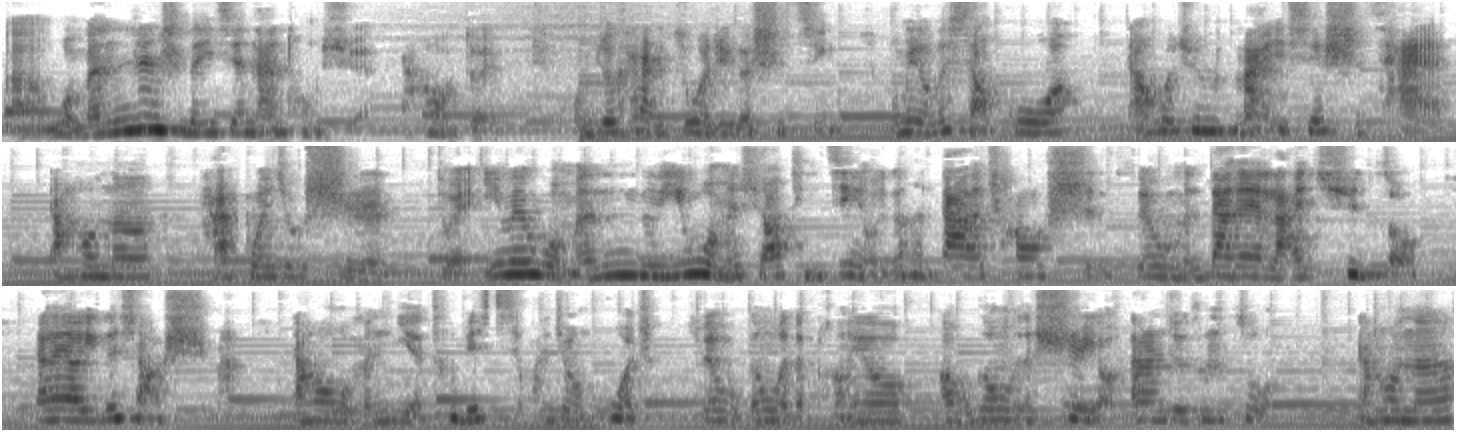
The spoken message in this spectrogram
呃我们认识的一些男同学，然后对我们就开始做这个事情。我们有个小锅，然后会去买一些食材，然后呢还会就是对，因为我们离我们学校挺近，有一个很大的超市，所以我们大概来去走大概要一个小时嘛。然后我们也特别喜欢这种过程，所以我跟我的朋友啊，我跟我的室友，当时就这么做。然后呢，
